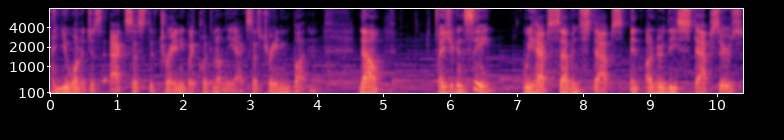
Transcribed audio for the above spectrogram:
And you want to just access the training by clicking on the access training button. Now, as you can see, we have seven steps, and under these steps, there's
